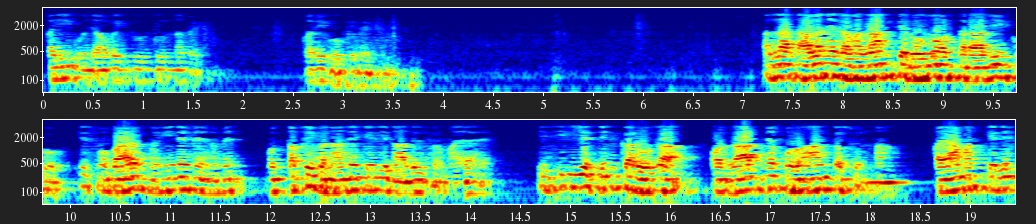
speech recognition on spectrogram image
قریب ہو جاؤ بھائی، دور دور نہ بیٹھو۔ قریب ہو کے بیٹھو۔ اللہ تعالیٰ نے رمضان کے روزوں اور تراویح کو اس مبارک مہینے میں ہمیں متقی بنانے کے لیے نازل فرمایا ہے۔ اسی لیے دن کا روزہ اور رات میں قرآن کا سننا قیامت کے دن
